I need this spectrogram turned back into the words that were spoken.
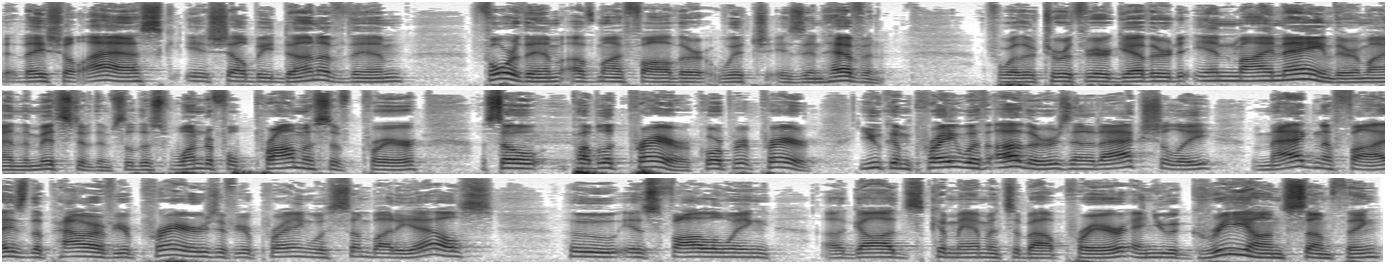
that they shall ask, it shall be done of them for them of my Father which is in heaven. For whether two or three are gathered in my name, there am I in the midst of them. So, this wonderful promise of prayer. So, public prayer, corporate prayer. You can pray with others, and it actually magnifies the power of your prayers if you're praying with somebody else who is following uh, God's commandments about prayer and you agree on something.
